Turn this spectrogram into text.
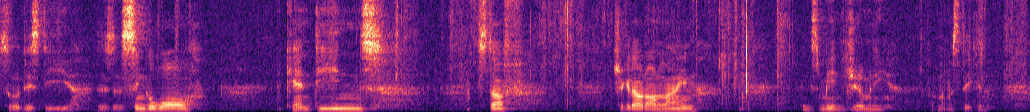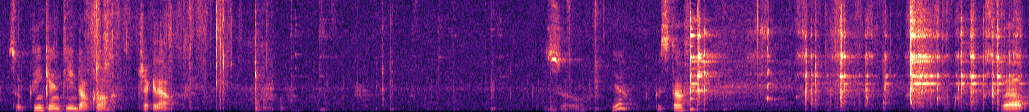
So this the this is the single wall canteens stuff. Check it out online. I think it's made in Germany if I'm not mistaken. So kleankanteen.com check it out. So yeah good stuff Well,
